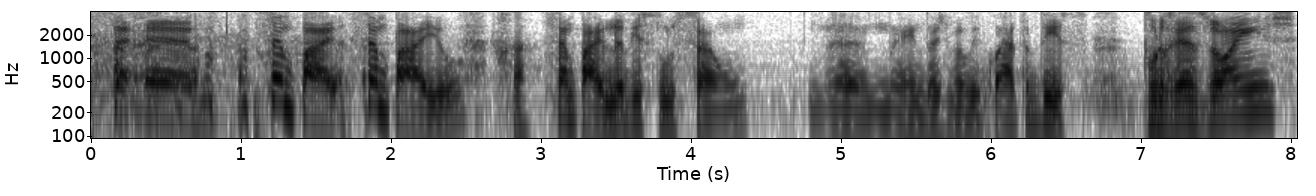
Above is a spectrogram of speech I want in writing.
Sa- eh, Sampaio, Sampaio, Sampaio, na dissolução, eh, em 2004, disse por razões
